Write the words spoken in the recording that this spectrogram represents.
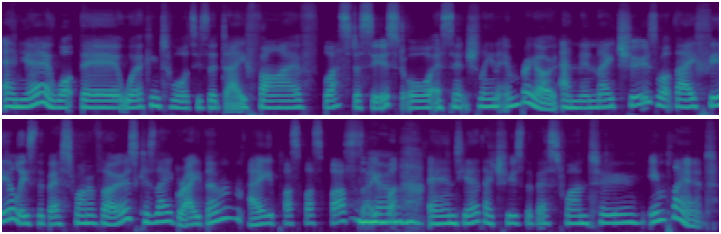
And yeah, what they're working towards is a day five blastocyst or essentially an embryo. And then they choose what they feel is the best one of those because they grade them A plus plus plus, Yeah. plus, and yeah, they choose the best one to implant.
